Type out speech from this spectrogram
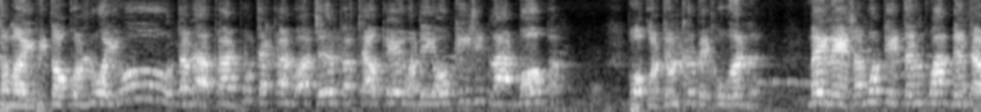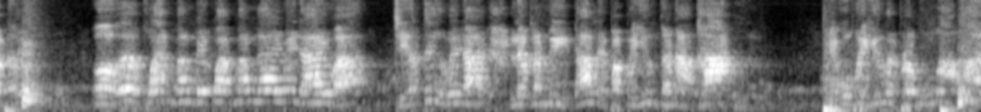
ทำไมพี่โตคนรวยโอ้ธนาคารผู้จัดการว่าเชิญกับเจ้าแก้ววันนี้โอ้คิดสิบล้านบอกอะพอคนจนขึ้นไปคูเงินในเลสมุดที่เตินกว้าเดินแถวเลย เออเออคว้างมั่งไม่คว้างมั่งง่ายไม่ได้วะเสียตื้อไม่ได้ แล้วกันมีตังค์เลยปักไปยืมธนาคารไอ้กูไปยืมมันเปล่ากูมาไว้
